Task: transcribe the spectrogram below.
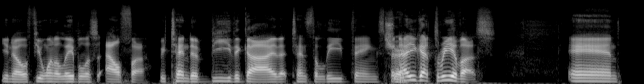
you know, if you want to label us alpha, we tend to be the guy that tends to lead things. Sure. But now you got three of us, and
